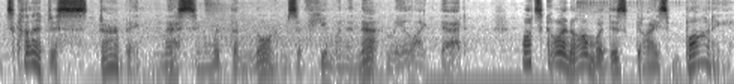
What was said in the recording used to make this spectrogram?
It's kind of disturbing messing with the norms of human anatomy like that. What's going on with this guy's body?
